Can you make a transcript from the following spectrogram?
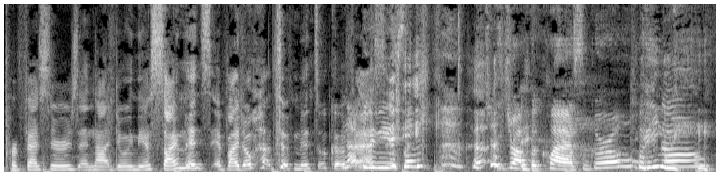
professors and not doing the assignments if I don't have the mental Not doing the capacity. Just drop the class, girl. What do you you know, mean?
